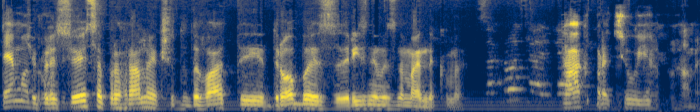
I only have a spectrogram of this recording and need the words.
Тема Чи працює ця програма, якщо додавати дроби з різними знаменниками? так працює. програми.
